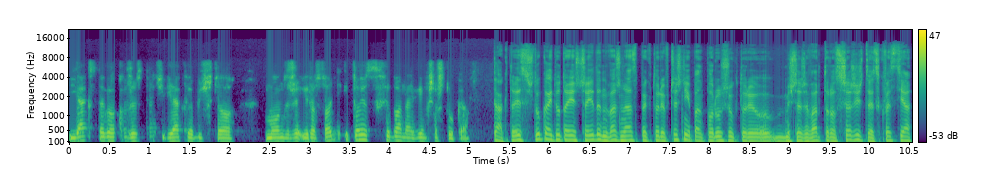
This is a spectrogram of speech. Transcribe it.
jak z tego korzystać i jak robić to mądrze i rozsądnie. I to jest chyba największa sztuka. Tak, to jest sztuka i tutaj jeszcze jeden ważny aspekt, który wcześniej pan poruszył, który myślę, że warto rozszerzyć, to jest kwestia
